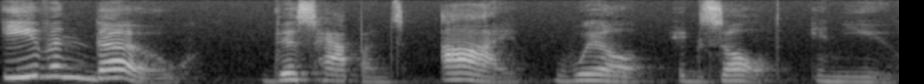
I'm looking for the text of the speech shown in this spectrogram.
even though this happens, I will exult in you.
